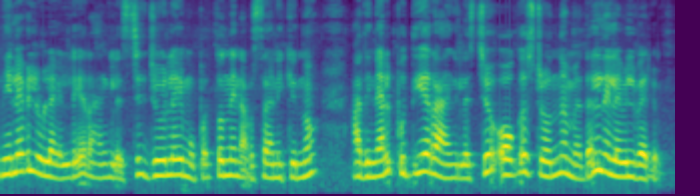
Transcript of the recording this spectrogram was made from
നിലവിലുള്ള L D rank list July മുപ്പത്തൊന്നിന് അവസാനിക്കുന്നു. അതിനാൽ പുതിയ റാങ്ക് ലിസ്റ്റ് ഓഗസ്റ്റ് ഒന്ന് മുതൽ നിലവിൽ വരും.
